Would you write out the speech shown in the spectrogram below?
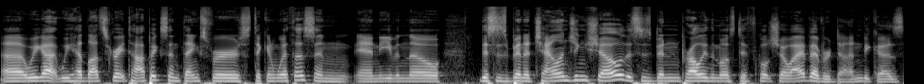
uh, we got we had lots of great topics, and thanks for sticking with us. And and even though this has been a challenging show, this has been probably the most difficult show I've ever done because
